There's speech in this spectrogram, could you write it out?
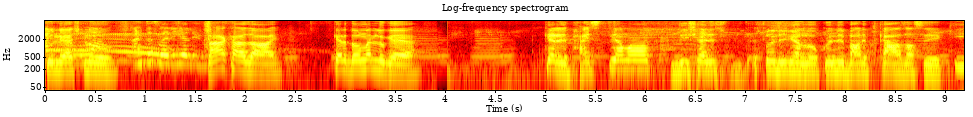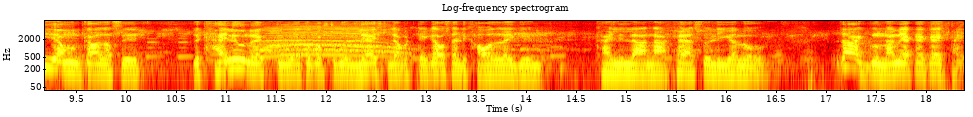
চলে আসলো। আমি তো চলে গেলি না খাওয়া যায়। কে রে দৌড় মারলো কে? কে রে ভাইস্তি আমার দিশারি চলে গেল, কইলে বাড়িতে কাজ আছে, কি এমন কাজ আছে? যে খাইলেও না একটু, এত কষ্ট করে লে আসলে আবার টেকাও চাইলে খাওয়ার লাগে। খাইলিলা না খায়া চলে গেল। যাক গুণ আমি একা একাই খাই।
